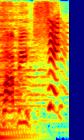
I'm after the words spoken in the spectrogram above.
poppy. Shake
